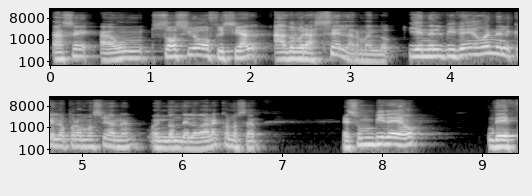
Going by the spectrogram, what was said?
hace a un socio oficial a Duracell, Armando. Y en el video en el que lo promocionan, o en donde lo dan a conocer, es un video de,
